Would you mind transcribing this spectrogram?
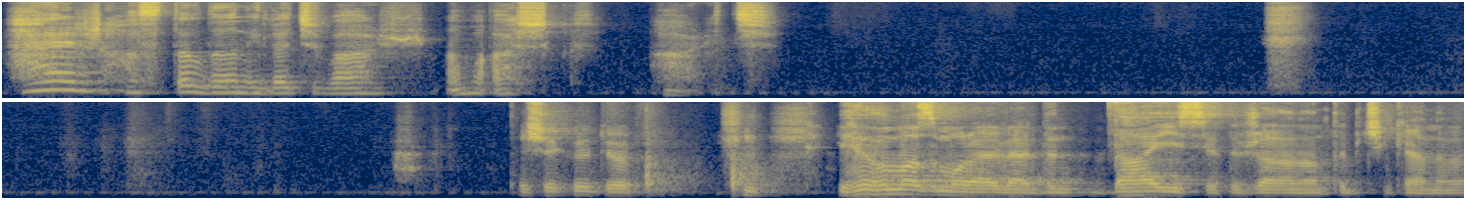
her hastalığın ilacı var ama aşk hariç. Teşekkür ediyorum. İnanılmaz moral verdin. Daha iyi hissettim şu an anlattığım için kendime.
